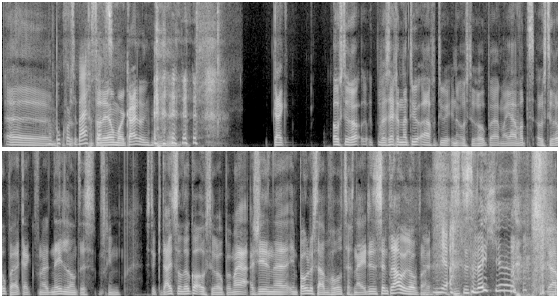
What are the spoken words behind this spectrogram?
Eh, Een boek wordt erbij Er staat gepakt. een heel mooi kaart in. Nee. Kijk, Oost-Europa, we zeggen natuuravontuur in Oost-Europa. Maar ja, wat is Oost-Europa? Kijk, vanuit Nederland is misschien stukje Duitsland ook al Oost-Europa. Maar ja, als je in, eh, in Polen staat bijvoorbeeld, zegt nee, dit is Centraal-Europa. Ja. Ja. Dus het is een beetje Ja,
